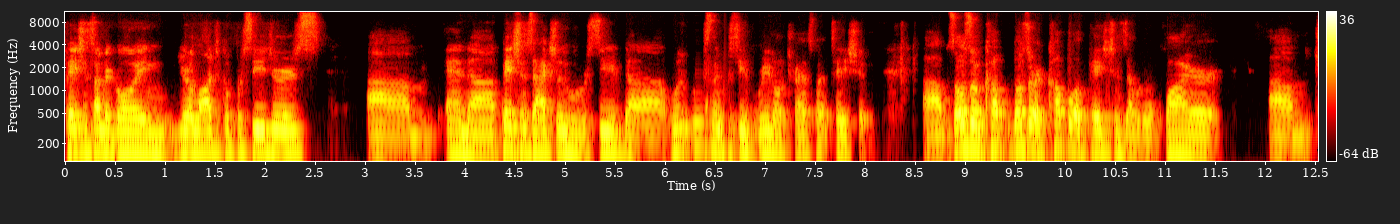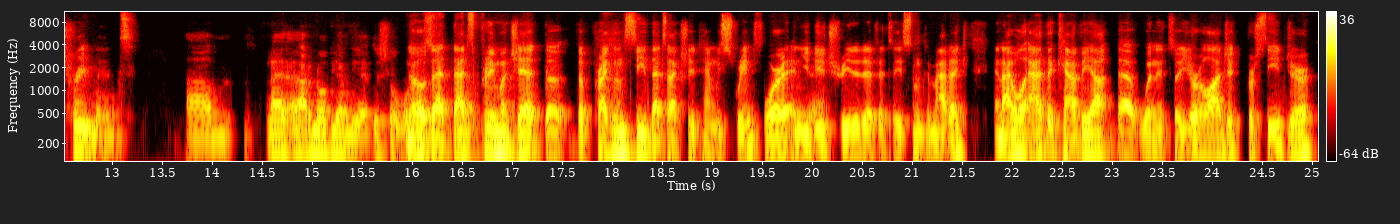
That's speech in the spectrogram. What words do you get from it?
patients undergoing urological procedures, um, and uh, patients actually who received uh, who recently received renal transplantation. Um, so those are a couple. Those are a couple of patients that would require um, treatment. Um, and I, I don't know if you have any additional. No, ones. that that's Yeah. pretty much it. The the pregnancy, that's actually the time we screen for it, and you do treat it if it's asymptomatic. And I will add the caveat that when it's a urologic procedure,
